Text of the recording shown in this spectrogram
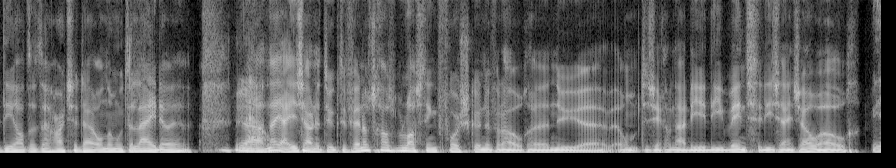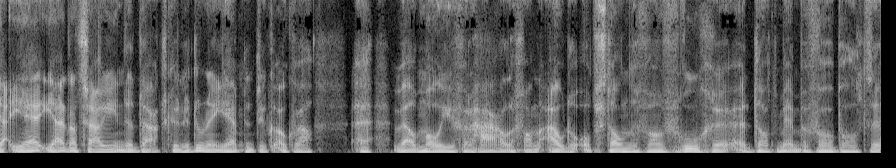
die altijd het hardste daaronder moeten lijden. Ja, Nou. nou ja, je zou natuurlijk de vennootschapsbelasting fors kunnen verhogen nu. eh, om te zeggen, nou die, die winsten die zijn zo hoog. Ja, ja, ja, dat zou je inderdaad kunnen doen. En je hebt natuurlijk ook wel, eh, wel mooie verhalen van oude opstanden van vroeger. eh, dat men bijvoorbeeld eh,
